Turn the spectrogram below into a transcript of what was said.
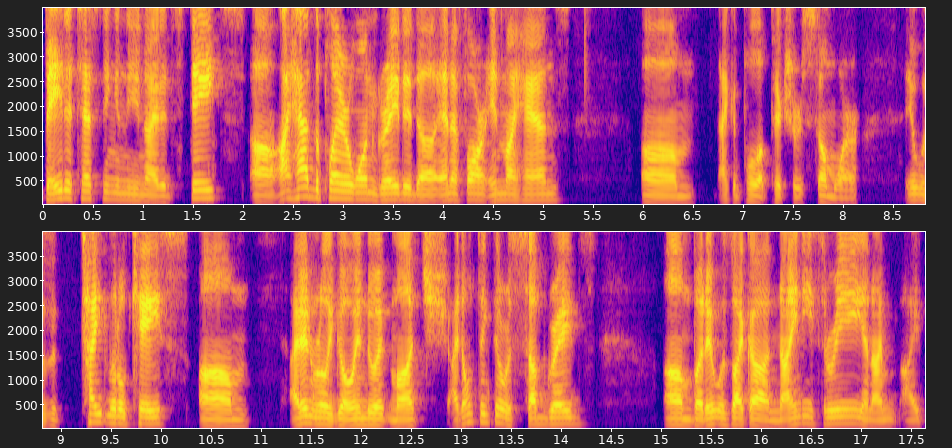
beta testing in the United States. Uh, I had the Player One graded uh, NFR in my hands. Um, I could pull up pictures somewhere. It was a tight little case. Um, I didn't really go into it much. I don't think there was subgrades, um, but it was like a 93, and I'm I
